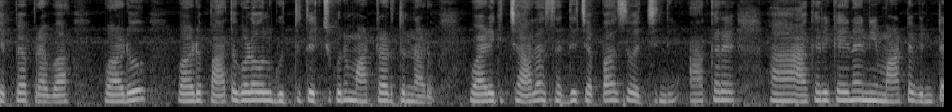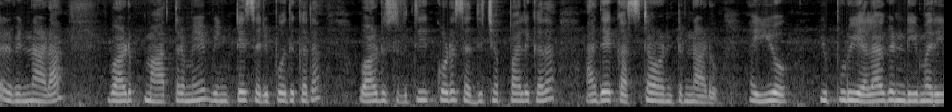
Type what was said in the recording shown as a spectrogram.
చెప్పా ప్రభా. వాడు వాడు పాత గొడవలు గుర్తు తెచ్చుకుని మాట్లాడుతున్నాడు. వాడికి చాలా సర్ది చెప్పాల్సి వచ్చింది. ఆఖరి ఆఖరికైనా నీ మాట వింట విన్నాడా? వాడు మాత్రమే వింటే సరిపోదు కదా? వాడు శృతికి కూడా సర్ది చెప్పాలి కదా? అదే కష్టం అంటున్నాడు. అయ్యో ఇప్పుడు ఎలాగండి మరి?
